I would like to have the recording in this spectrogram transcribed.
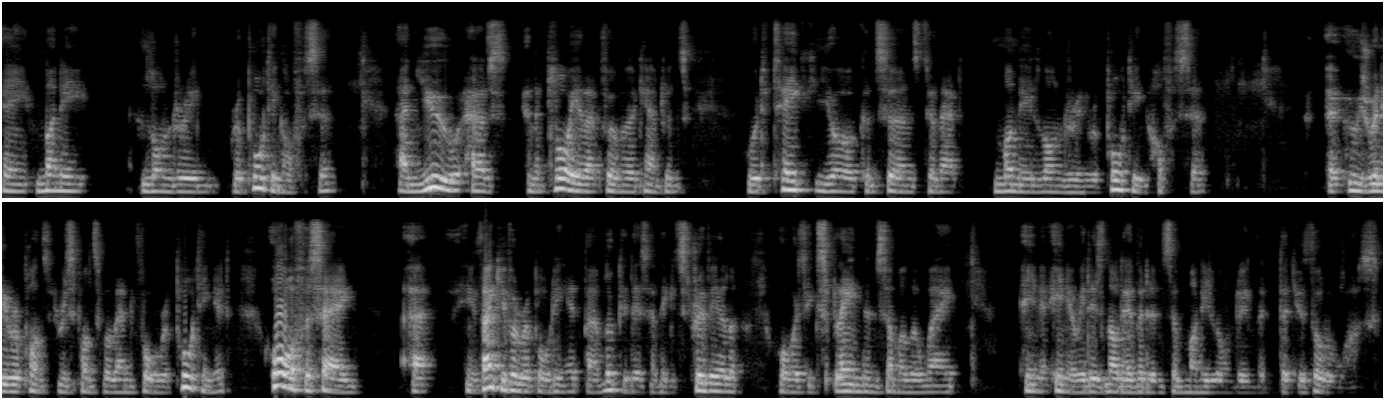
a money laundering reporting officer, and you, as an employee of that firm of accountants, would take your concerns to that money laundering reporting officer, uh, who's really respons- responsible then for reporting it, or for saying, uh, you know, thank you for reporting it, but I've looked at this, I think it's trivial, or it's explained in some other way. You know, you know it is not evidence of money laundering that, that you thought it was.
